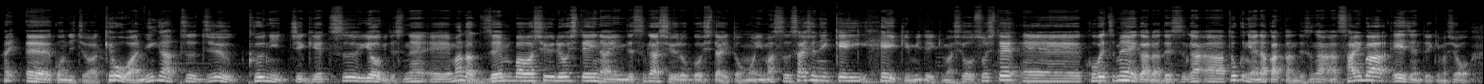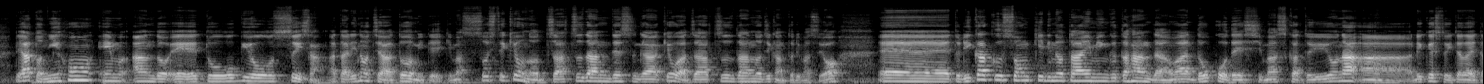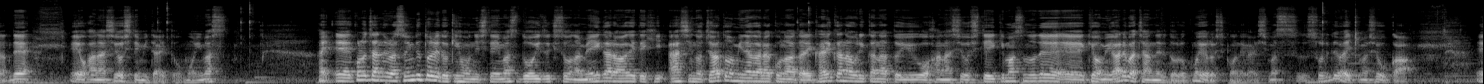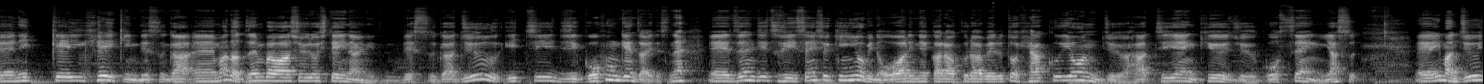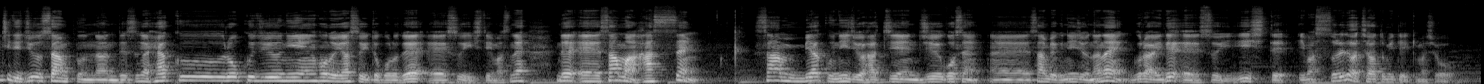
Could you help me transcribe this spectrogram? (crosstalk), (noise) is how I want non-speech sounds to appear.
はい、えー、こんにちは。今日は2月19日月曜日ですね。えー、まだ前場は終了していないんですが、収録をしたいと思います。最初に日経平均見ていきましょう。そして、えー、個別銘柄ですが、特にはなかったんですが、サイバーエージェントいきましょう。で、あと日本 M&A 東洋水産あたりのチャートを見ていきます。そして今日の雑談ですが、今日は雑談の時間取りますよ。えー、と、利確損切りのタイミングと判断はどこでしますかというような、あリクエストいただいたんで、えー、お話をしてみたいと思います。はい、えー、このチャンネルはスイングトレードを基本にしています。同意づきそうな銘柄を上げて、日足のチャートを見ながら、このあたり買いかな売りかなというお話をしていきますので、えー、興味があればチャンネル登録もよろしくお願いします。それでは行きましょうか。えー、日経平均ですが、えー、まだ前場は終了していないんですが、11時5分現在ですね、えー、前日比、先週金曜日の終値から比べると148円95銭安。えー、今11時13分なんですが、162円ほど安いところで、えー、推移していますね。で、えー、3万8000 328円15銭、えー、327円ぐらいで、えー、推移しています。それではチャート見ていきましょう。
